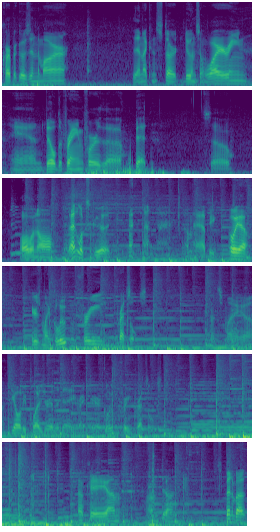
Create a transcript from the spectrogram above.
carpet goes in tomorrow. Then I can start doing some wiring and build the frame for the bed. So all in all that looks good. I'm happy. Oh yeah. Here's my gluten-free pretzels. That's my uh, guilty pleasure of the day right there gluten-free pretzels. Okay I'm I'm done. Spent about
